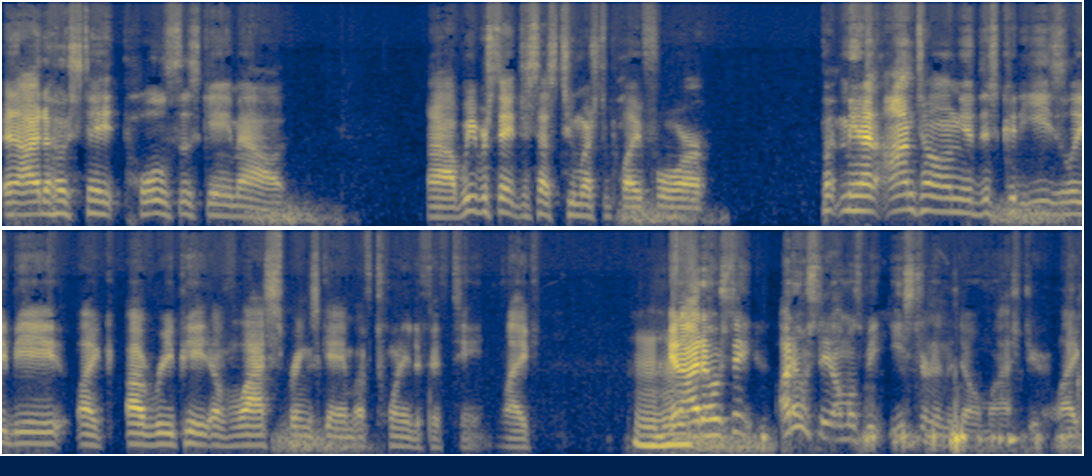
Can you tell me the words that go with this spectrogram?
and Idaho State pulls this game out. Uh, Weber State just has too much to play for. But man, I'm telling you, this could easily be like a repeat of last spring's game of 20 to 15. Like, Mhm. and Idaho State, Idaho State almost beat Eastern in the dome last year. Like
